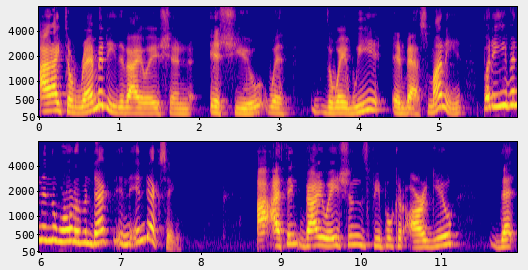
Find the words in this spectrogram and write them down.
I like to remedy the valuation issue with the way we invest money, but even in the world of index, in indexing. I think valuations, people could argue that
